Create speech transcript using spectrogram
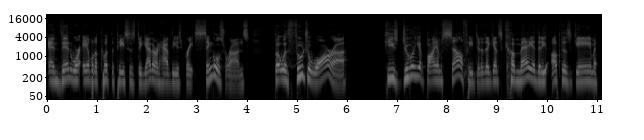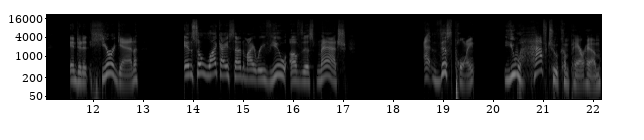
and then were able to put the pieces together and have these great singles runs. But with Fujiwara, he's doing it by himself. He did it against Kamei and then he upped his game and did it here again. And so, like I said in my review of this match, at this point, you have to compare him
